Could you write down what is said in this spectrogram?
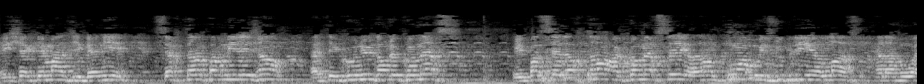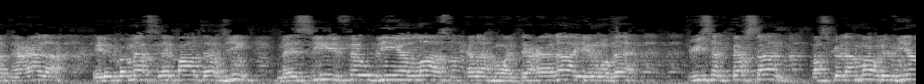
Échec et mat, j'ai gagné. Certains parmi les gens étaient connus dans le commerce ils passaient leur temps à commercer à un point où ils oubliaient Allah subhanahu wa ta'ala. Et le commerce n'est pas interdit, mais s'il fait oublier Allah subhanahu wa ta'ala, il est mauvais. Puis cette personne, parce que la mort le vient,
